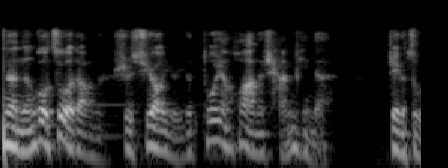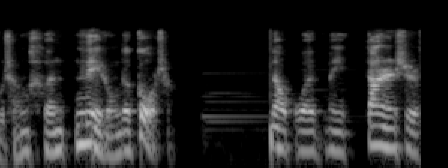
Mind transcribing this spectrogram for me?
那能够做到呢，是需要有一个多样化的产品的这个组成和内容的构成。那我们当然是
